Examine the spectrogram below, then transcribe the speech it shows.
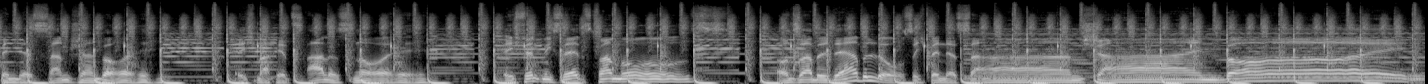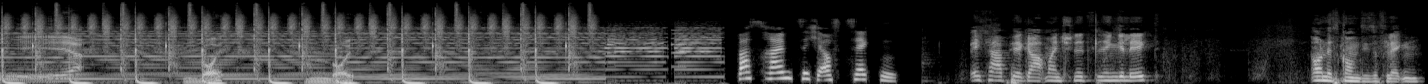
bin der Sunshine Boy. Ich mach jetzt alles neu. Ich find mich selbst famos und sabbel derbe los. Ich bin der Sunshine Boy. Ja. Boy. Boy. Was reimt sich auf Zecken? Ich habe hier gerade meinen Schnitzel hingelegt. Und es kommen diese Flecken.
